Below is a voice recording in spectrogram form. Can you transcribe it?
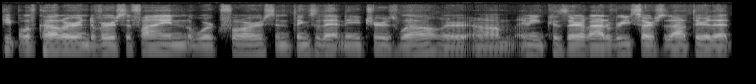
people of color and diversifying the workforce and things of that nature as well? Or, um, I mean, because there are a lot of resources out there that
